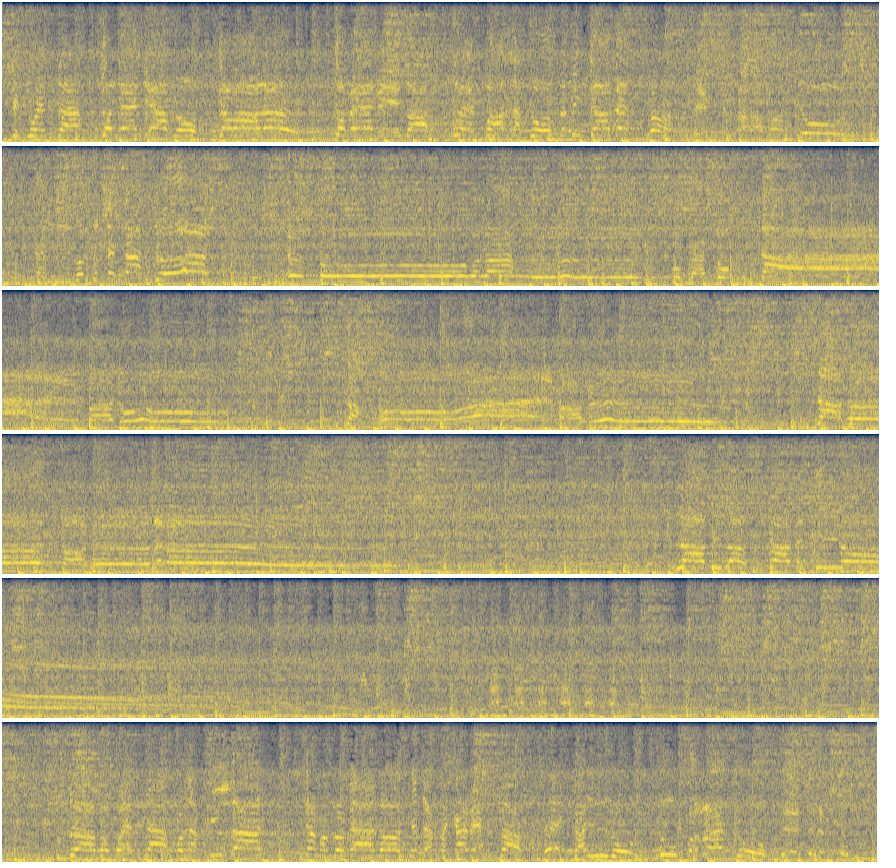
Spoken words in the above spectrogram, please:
que cuenta con el diablo, por la ciudad Llaman drogados en nuestra cabeza He caído en un barranco de tener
